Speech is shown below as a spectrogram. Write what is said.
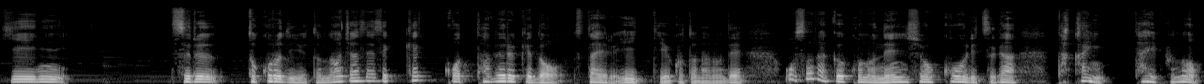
きにするところで言うと、なおちゃん先生結構食べるけどスタイルいいっていうことなので、おそらくこの燃焼効率が高いタイプの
